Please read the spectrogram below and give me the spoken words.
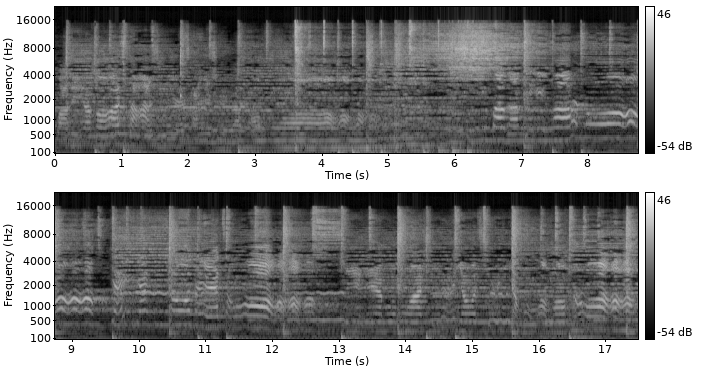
花莲花三十才是个头。西方的平安路，人人都在走，只不过是有钱啊。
